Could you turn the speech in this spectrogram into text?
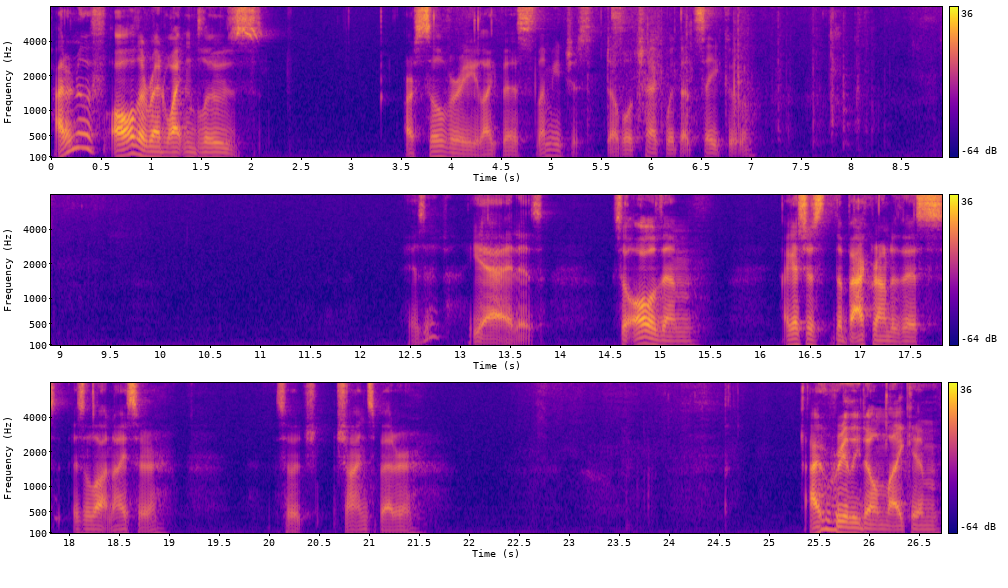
I don't know if all the red, white, and blues are silvery like this. Let me just double check with that Sekou. Is it? Yeah, it is. So all of them, I guess just the background of this is a lot nicer. So it shines better. I really don't like him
